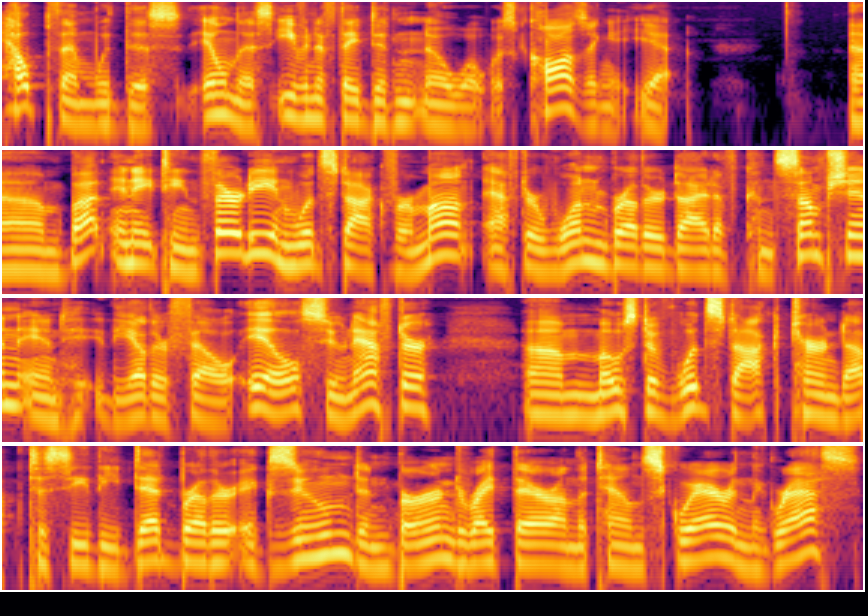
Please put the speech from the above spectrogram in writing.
help them with this illness, even if they didn't know what was causing it yet. Um, but in 1830, in Woodstock, Vermont, after one brother died of consumption and the other fell ill soon after, um, most of Woodstock turned up to see the dead brother exhumed and burned right there on the town square in the grass.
